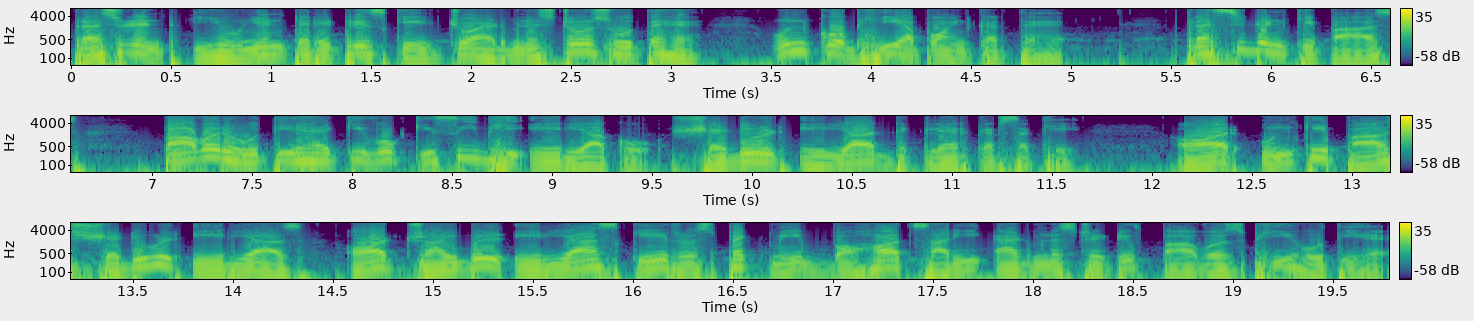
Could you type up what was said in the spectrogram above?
प्रेसिडेंट यूनियन टेरिटरीज के जो एडमिनिस्ट्रेटर्स होते हैं, उनको भी अपॉइंट करते हैं। प्रेसिडेंट के पास पावर होती है कि वो किसी भी एरिया को शेड्यूल्ड एरिया डिक्लेयर कर सके। और उनके पास शेड्यूल्ड एरियाज़ और ट्राइबल एरियाज़ के रिस्पेक्ट में बहुत सारी एडमिनिस्ट्रेटिव पावर्स भी होती है।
